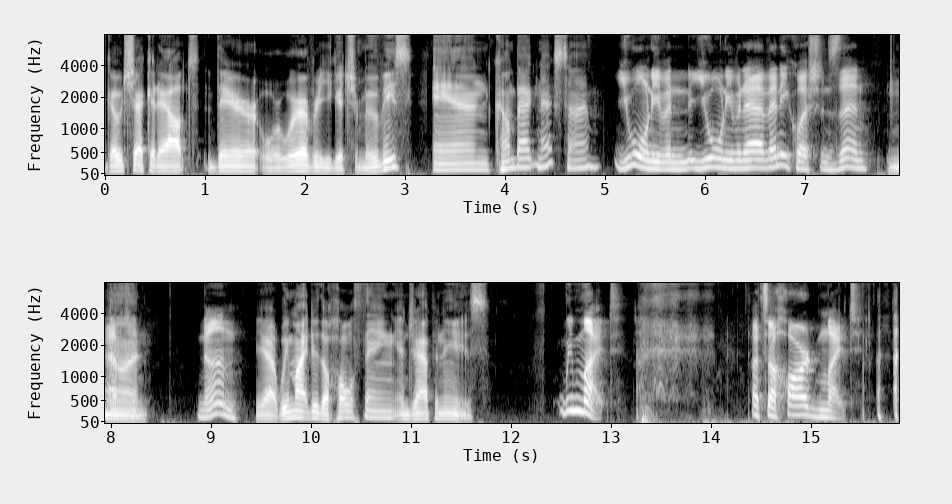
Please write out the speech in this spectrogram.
Go check it out there or wherever you get your movies and come back next time. You won't even you won't even have any questions then. after- None. None. Yeah, we might do the whole thing in Japanese. We might. That's a hard might.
